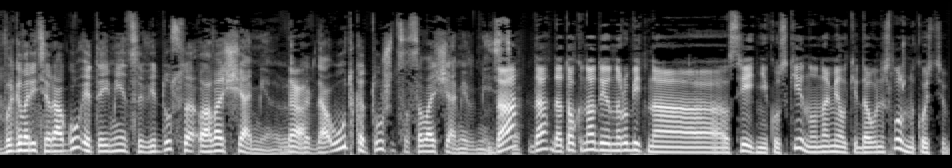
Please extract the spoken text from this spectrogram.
Вы говорите рагу, это имеется в виду с овощами, да. когда утка тушится с овощами вместе. Да, да, да, только надо ее нарубить на средние куски, но на мелкие довольно сложно, кости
